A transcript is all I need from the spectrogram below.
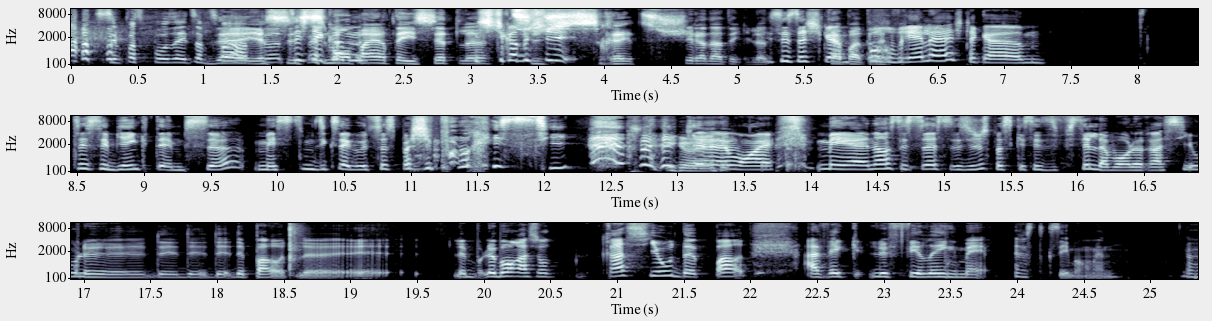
c'est pas supposé être ça. Disais, y a- si si mon père t'es ici, là, Je suis comme- tu, je serais- tu chierais dans tes culottes. c'est ça, je suis comme, pour vrai, là, j'étais comme, tu sais, c'est bien que t'aimes ça, mais si tu me dis que ça goûte ça, c'est parce que j'ai pas réussi. Fait que, Ouais. ouais. Mais euh, non, c'est ça, c'est juste parce que c'est difficile d'avoir le ratio là, de, de, de, de pâte. Euh, Le, le bon ratio, ratio de pâte avec le feeling, mais reste que c'est bon, man. Ouais,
